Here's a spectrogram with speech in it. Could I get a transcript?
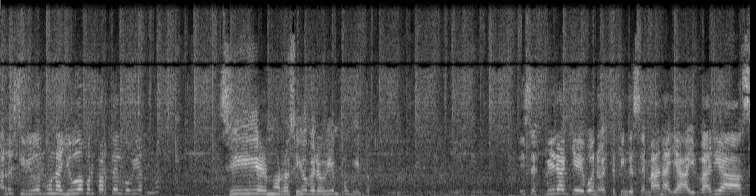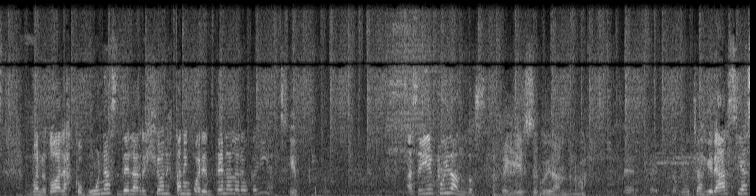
¿Ha recibido alguna ayuda por parte del gobierno? Sí, hemos recibido, pero bien poquito. Y se espera que, bueno, este fin de semana ya hay varias, bueno, todas las comunas de la región están en cuarentena en la Araucanía. Sí, A seguir cuidándose. a seguirse cuidando nomás. Perfecto, muchas gracias.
